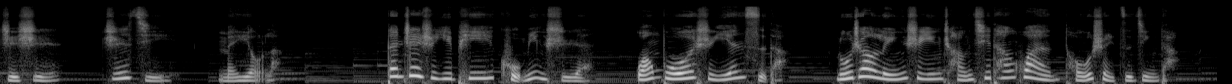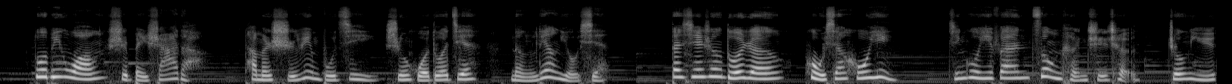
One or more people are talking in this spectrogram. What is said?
只是知己没有了。但这是一批苦命诗人，王勃是淹死的，卢照邻是因长期瘫痪投水自尽的，骆宾王是被杀的。他们时运不济，生活多艰，能量有限，但先声夺人。互相呼应，经过一番纵横驰骋，终于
